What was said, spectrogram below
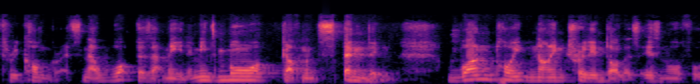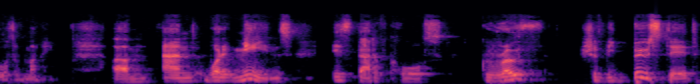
through Congress. Now, what does that mean? It means more government spending. $1.9 trillion is an awful lot of money. Um, and what it means is that, of course, growth should be boosted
